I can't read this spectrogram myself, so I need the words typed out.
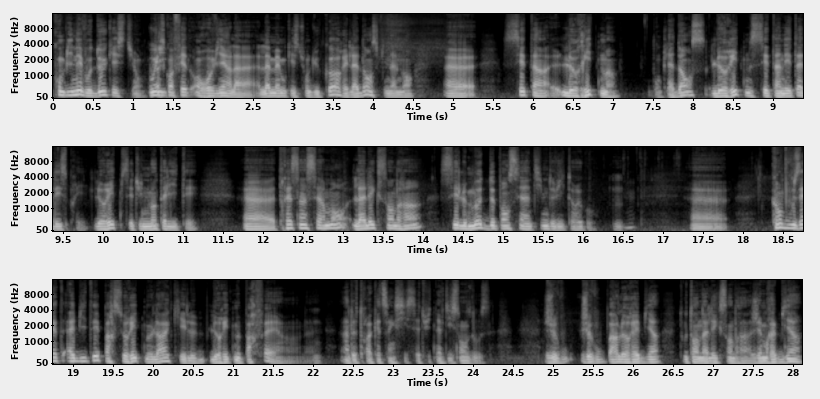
combiner vos deux questions, parce qu'en fait, on revient à la, même question du corps et de la danse finalement. Euh, c'est un le rythme. Donc la danse, le rythme, c'est un état d'esprit. Le rythme, c'est une mentalité. Euh, très sincèrement, l'alexandrin, c'est le mode de pensée intime de Victor Hugo. Mm. Euh, quand vous êtes habité par ce rythme-là, qui est le, rythme parfait, 1, 2, 3, 4, 5, 6, 7, 8, 9, 10, 11, 12, je vous, je vous parlerai bien tout en alexandrin. J'aimerais bien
